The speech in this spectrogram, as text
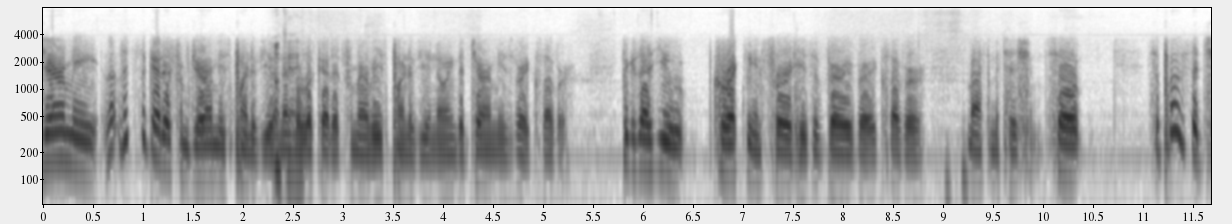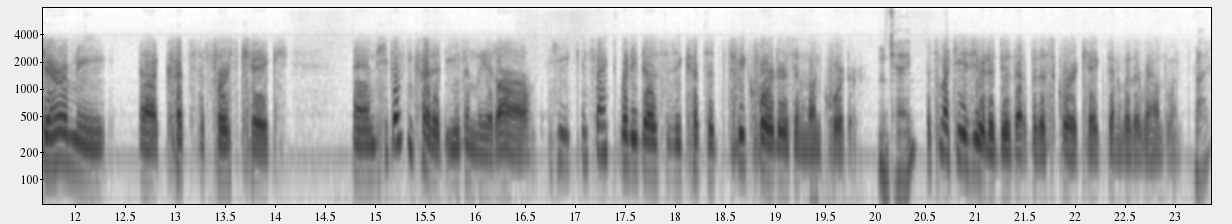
Jeremy. Let, let's look at it from Jeremy's point of view, and Okay. then we'll look at it from Marie's point of view, knowing that Jeremy is very clever, because as you correctly inferred, he's a very, very clever mathematician. So, suppose that Jeremy uh, cuts the first cake, and he doesn't cut it evenly at all. He, in fact, what he does is he cuts it three quarters and one quarter. Okay, It's much easier to do that with a square cake than with a round one. right.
